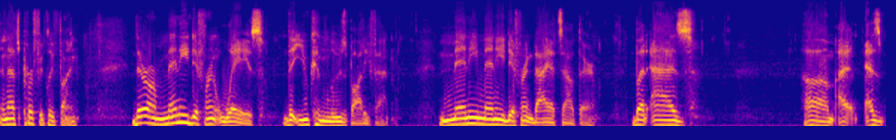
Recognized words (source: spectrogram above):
And that's perfectly fine. There are many different ways that you can lose body fat. Many, many different diets out there. But as um, I, as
